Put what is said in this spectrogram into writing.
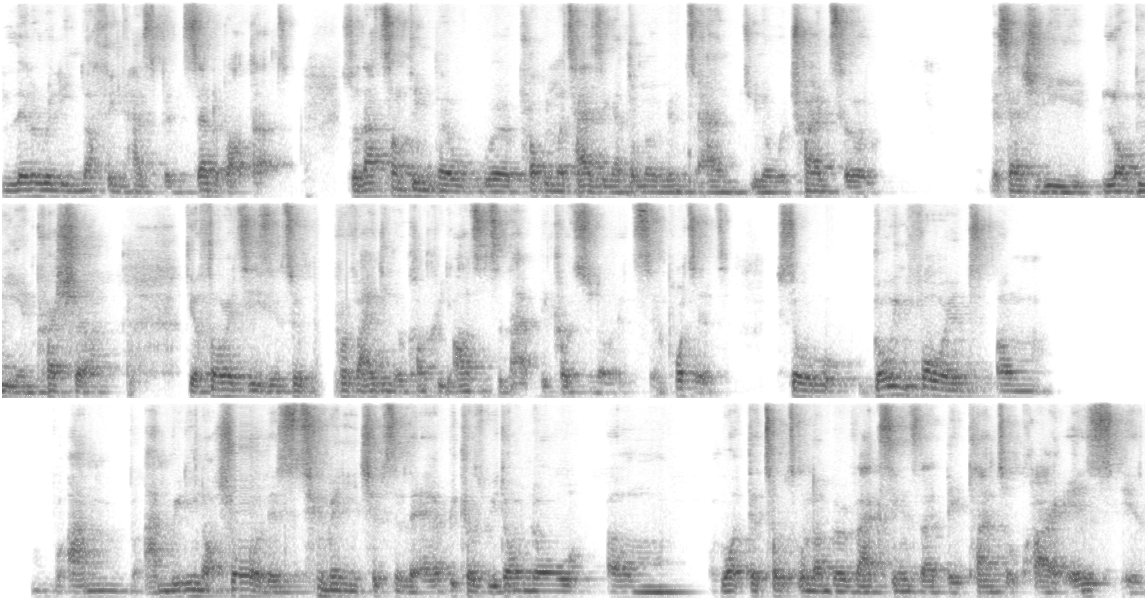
Literally nothing has been said about that. So that's something that we're problematizing at the moment, and you know we're trying to essentially lobby and pressure the authorities into providing a concrete answer to that because you know it's important. So going forward, um, I'm I'm really not sure. There's too many chips in the air because we don't know um, what the total number of vaccines that they plan to acquire is. is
